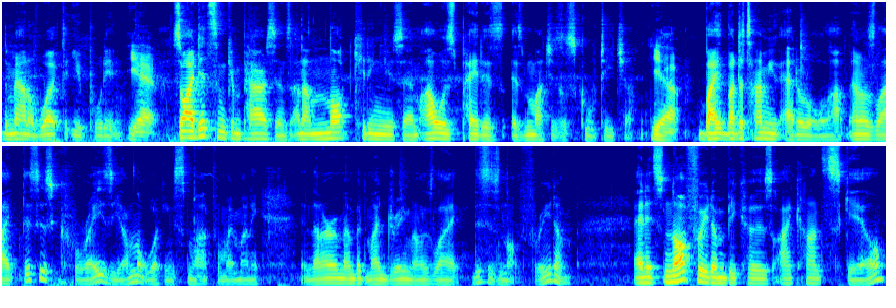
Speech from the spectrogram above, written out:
the amount of work that you put in? Yeah, So I did some comparisons, and I'm not kidding you, Sam. I was paid as, as much as a school teacher yeah, by by the time you add it all up. And I was like, this is crazy. I'm not working smart for my money. And then I remembered my dream. I was like, this is not freedom. And it's not freedom because I can't scale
